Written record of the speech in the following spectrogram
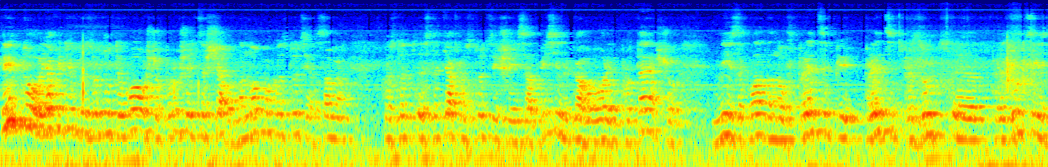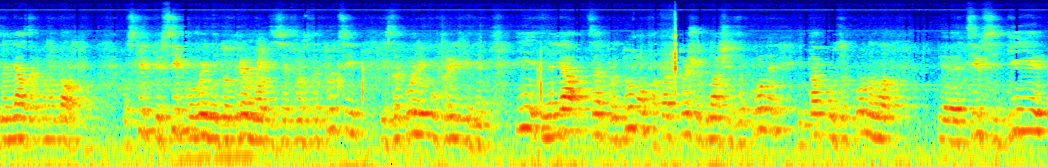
Крім того, я хотів би звернути увагу, що порушується ще одна норма Конституції, а саме стаття Конституції 68, яка говорить про те, що в ній закладено в принципі принцип е, презумпції знання законодавства, оскільки всі повинні дотримуватися Конституції і законів України. І не я це придумав, а так пишуть наші закони, і так узаконила е, ці всі дії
